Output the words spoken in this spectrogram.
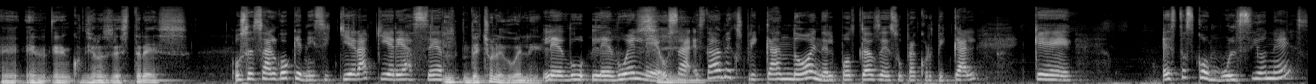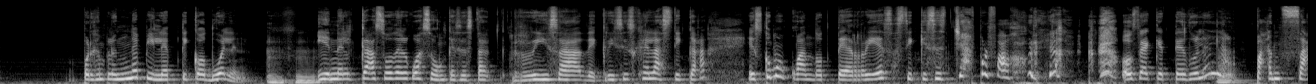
eh, en, en condiciones de estrés. O sea, es algo que ni siquiera quiere hacer. De hecho le duele. Le, du- le duele. O Sí. sea, estaban explicando en el podcast de supracortical que estas convulsiones, por ejemplo, en un epiléptico duelen. Y en el caso del guasón, que es esta risa de crisis gelástica, es como cuando te ríes así que dices, ya, por favor. o sea, que te duele la No. panza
